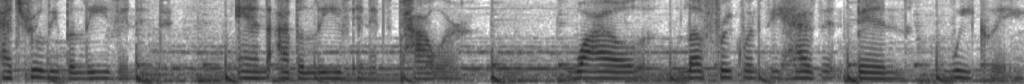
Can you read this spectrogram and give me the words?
I truly believe in it, and I believe in its power. While love frequency hasn't been weekly,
